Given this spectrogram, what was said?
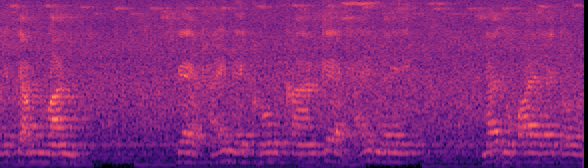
ประจำวัน แก้ไขในโครงการแก้ไขในนโยบายอะไรต่ออะไร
